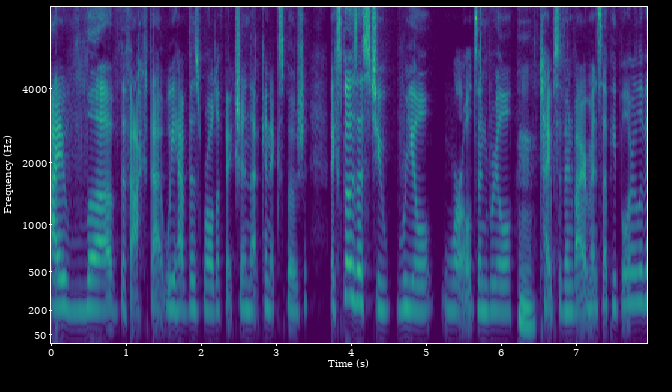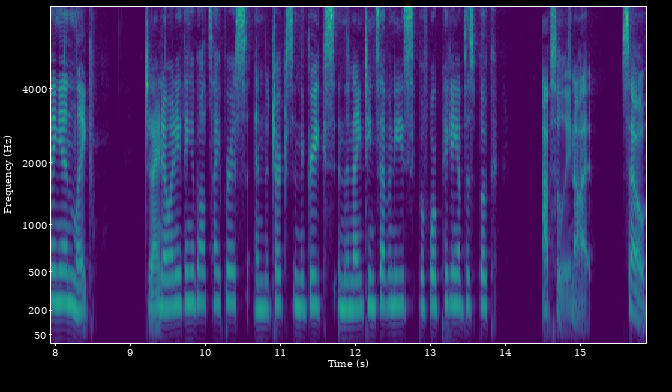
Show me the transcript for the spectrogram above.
I love the fact that we have this world of fiction that can expose expose us to real worlds and real Hmm. types of environments that people are living in. Like, did I know anything about Cyprus and the Turks and the Greeks in the 1970s before picking up this book? Absolutely not. So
